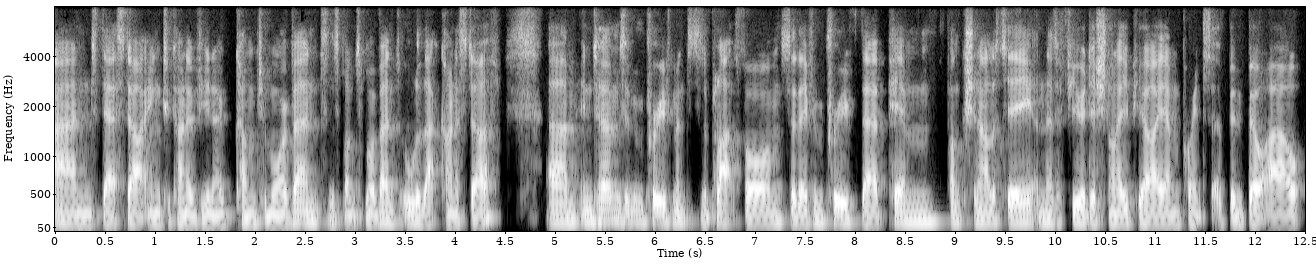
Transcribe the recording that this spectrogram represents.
and they're starting to kind of, you know, come to more events and sponsor more events, all of that kind of stuff. Um, in terms of improvements to the platform, so they've improved their PIM functionality, and there's a few additional API endpoints that have been built out.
